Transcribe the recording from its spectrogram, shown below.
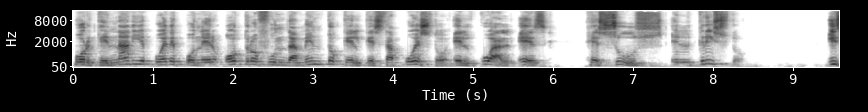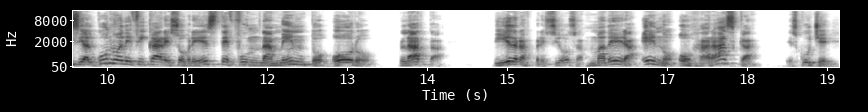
porque nadie puede poner otro fundamento que el que está puesto, el cual es Jesús el Cristo. Y si alguno edificare sobre este fundamento oro, plata, piedras preciosas, madera, heno o jarasca, escuche,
